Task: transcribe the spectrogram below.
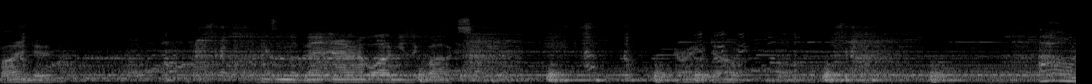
fine, dude. Here's an event, and I don't have a lot of music box. You're you don't. Oh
